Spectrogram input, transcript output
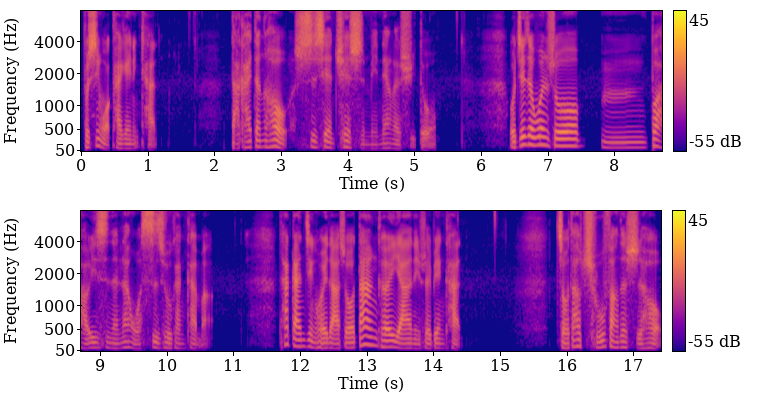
不信我开给你看。”打开灯后，视线确实明亮了许多。我接着问说：“嗯，不好意思，能让我四处看看吗？”他赶紧回答说：“当然可以啊，你随便看。”走到厨房的时候，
